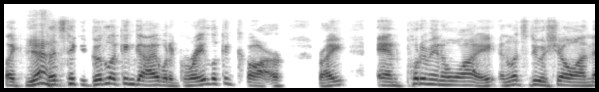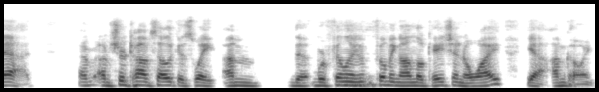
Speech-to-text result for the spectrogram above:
Like, Yeah. let's take a good looking guy with a great looking car, right, and put him in Hawaii, and let's do a show on that. I'm, I'm sure Tom Selleck is wait, I'm the we're filming mm. filming on location in Hawaii. Yeah, I'm going.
